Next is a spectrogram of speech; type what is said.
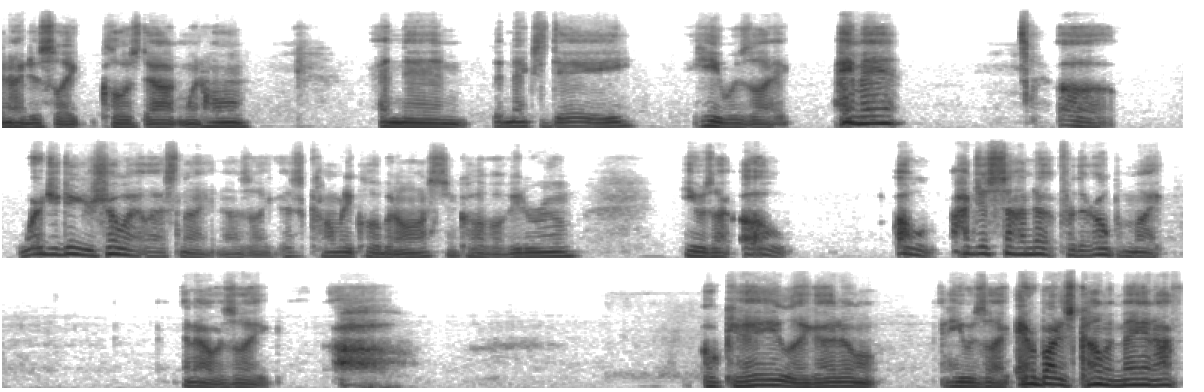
and I just like closed out and went home. And then the next day, he was like, "Hey man, uh, where'd you do your show at last night?" And I was like, "This comedy club in Austin called Velveeta Room." He was like, "Oh, oh, I just signed up for their open mic," and I was like, "Oh, okay." Like I don't. And he was like, "Everybody's coming, man. I've,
